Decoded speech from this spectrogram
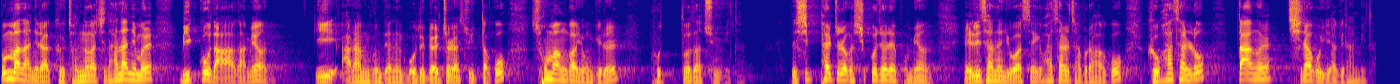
뿐만 아니라 그 전능하신 하나님을 믿고 나아가면 이 아람 군대는 모두 멸절할 수 있다고 소망과 용기를 보돋아 줍니다. 근데 18절과 19절에 보면 엘리사는 요아스에게 화살을 잡으라 하고 그 화살로 땅을 치라고 이야기를 합니다.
